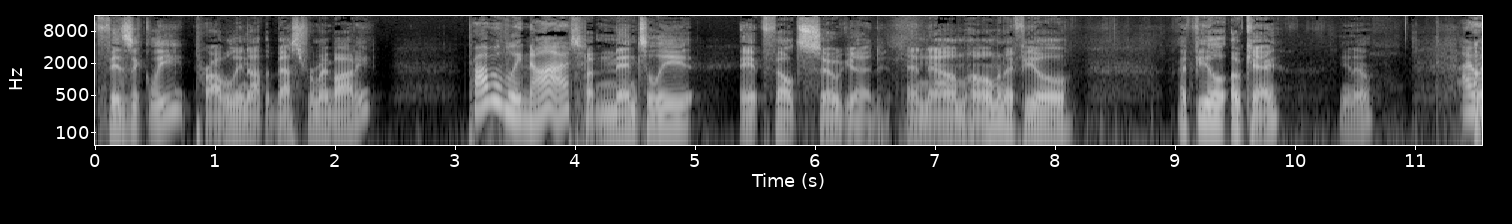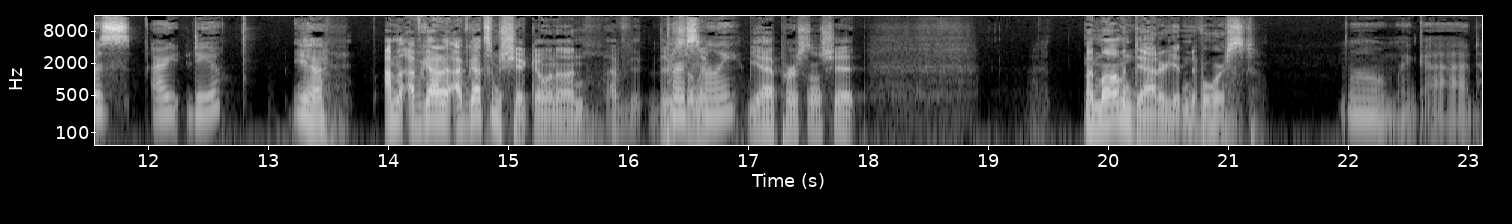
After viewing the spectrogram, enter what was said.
physically, probably not the best for my body. Probably not. but mentally it felt so good and now i'm home and i feel i feel okay you know I was are you- do you? yeah i'm i've got i've got some shit going on i've there's some like, Personally? yeah personal shit my mom and dad are getting divorced. Oh my god.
